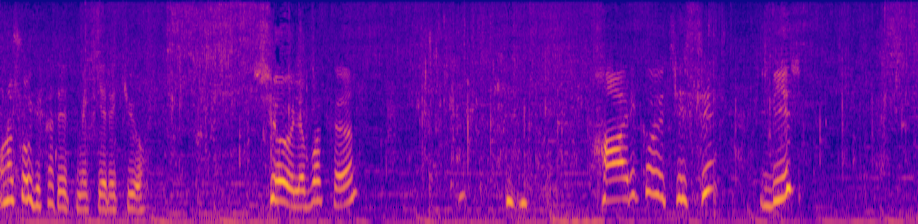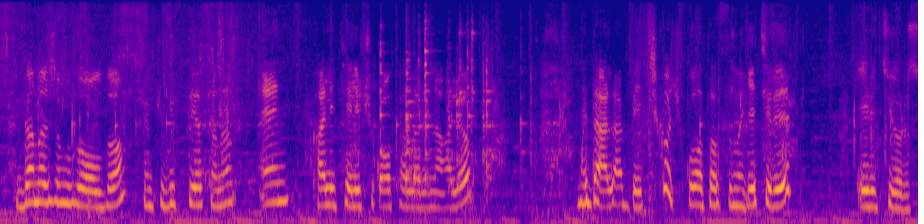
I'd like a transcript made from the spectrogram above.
Ona çok dikkat etmek gerekiyor. Şöyle bakın harika ötesi bir ganajımız oldu. Çünkü biz piyasanın en kaliteli çikolatalarını alıp ne derler Belçika çikolatasını getirip eritiyoruz.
